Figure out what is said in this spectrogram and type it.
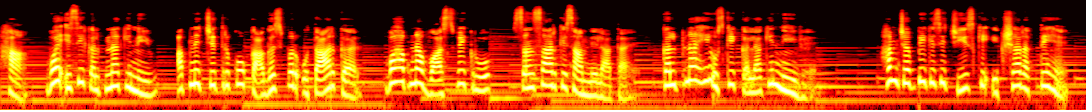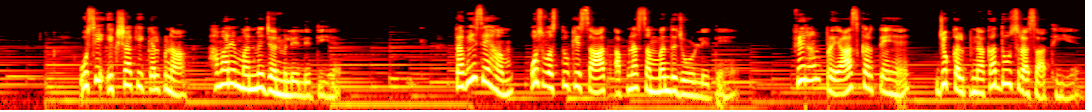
हाँ वह इसी कल्पना की नींव अपने चित्र को कागज़ पर उतार कर वह अपना वास्तविक रूप संसार के सामने लाता है। कल्पना ही उसकी कला की नींव है। हम जब भी किसी चीज़ की इच्छा रखते हैं, उसी इच्छा की कल्पना हमारे मन में जन्म ले लेती है। तभी से हम उस वस्तु के साथ अपना संबंध जोड़ लेते हैं। फिर हम प्रयास करते हैं, जो कल्पना का दूसरा साथी है।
